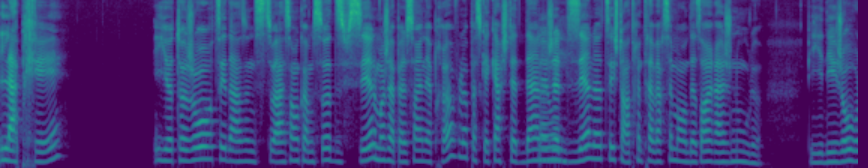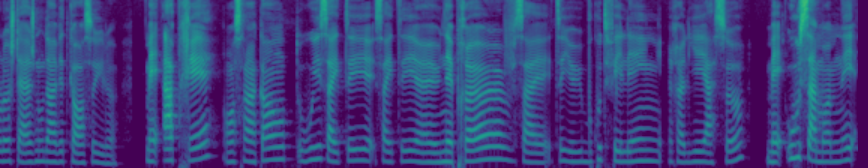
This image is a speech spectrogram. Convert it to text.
l'après, il y a toujours, tu sais, dans une situation comme ça, difficile, moi j'appelle ça une épreuve, là, parce que quand j'étais dedans, là, Ben je le disais, là, tu sais, j'étais en train de traverser mon désert à genoux, là. Puis il y a des jours, là, j'étais à genoux dans la vie de cassée, là. Mais après, on se rend compte, oui, ça a été, ça a été euh, une épreuve, il y a eu beaucoup de feelings reliés à ça. Mais où ça m'a mené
